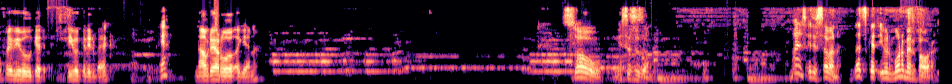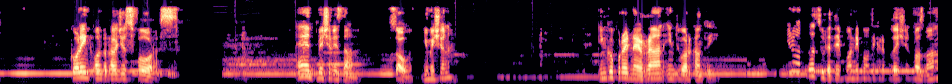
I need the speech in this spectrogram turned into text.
Hopefully we will get we will get it back. Yeah, now they are loyal again. So, mysticism. Minus 87. Let's get even more manpower. Calling on the religious force. And mission is done. So, new mission. Incorporate Iran into our country. You know what? Let's do that. Tip one diplomatic reputation plus one.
